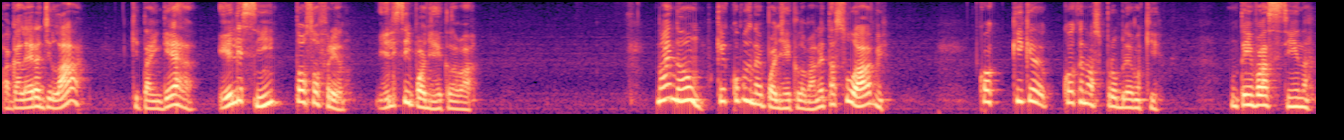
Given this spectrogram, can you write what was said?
a galera de lá, que tá em guerra, eles sim estão sofrendo. Eles sim podem reclamar. Nós não. Porque como nós pode reclamar? Nós tá suave. Qual que, que, é, qual que é o nosso problema aqui? Não tem vacina.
